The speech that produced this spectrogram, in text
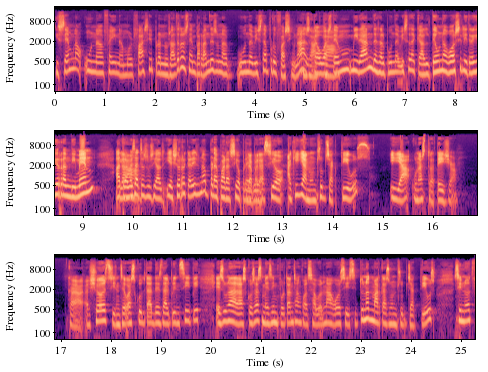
i sembla una feina molt fàcil, però nosaltres estem parlant des d'un punt de vista professional, Exacte. que ho estem mirant des del punt de vista de que el teu negoci li tregui rendiment a Clar. través de xarxes socials, i això requereix una preparació prèvia. Preparació. Aquí hi ha uns objectius i hi ha una estratègia que això, si ens heu escoltat des del principi, és una de les coses més importants en qualsevol negoci. Si tu no et marques uns objectius, si no et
